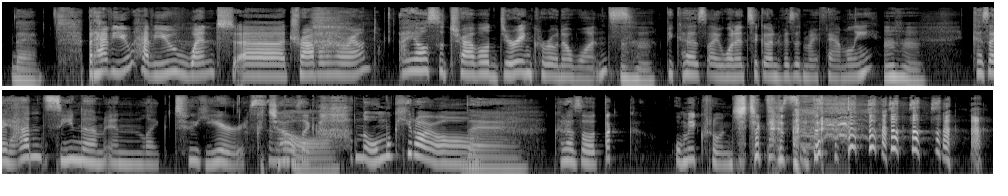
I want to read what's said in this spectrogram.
네. But have you have you went uh, traveling around? I also traveled during Corona once because I wanted to go and visit my family. Because I hadn't seen them in like two years. And I was like, 그쵸. 아, 너무 길어요. 네. 그래서 딱 오미크론 시작됐을 때.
